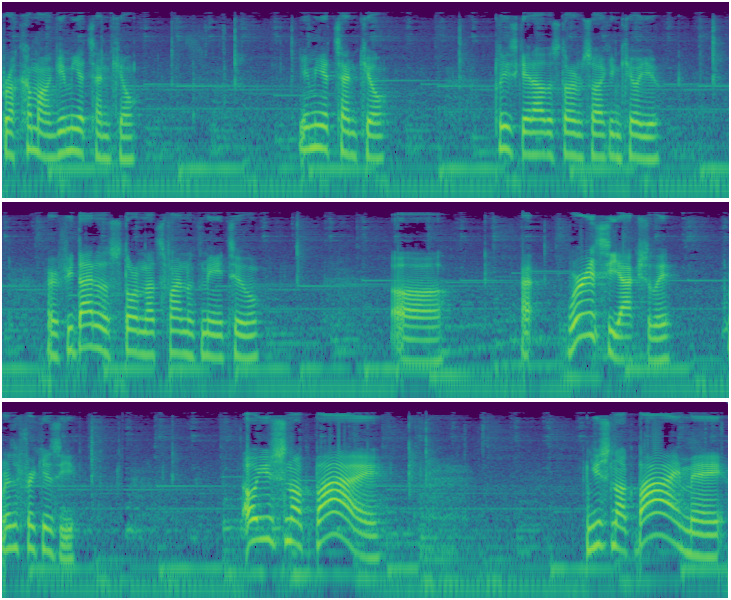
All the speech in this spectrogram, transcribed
Bro, come on, give me a 10 kill. Give me a 10 kill. Please get out of the storm so I can kill you. Or if you died of the storm, that's fine with me too. Uh, I, where is he actually? Where the frick is he? Oh, you snuck by. You snuck by, mate.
